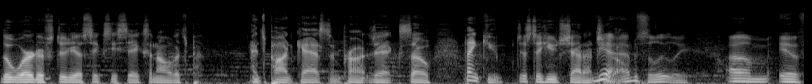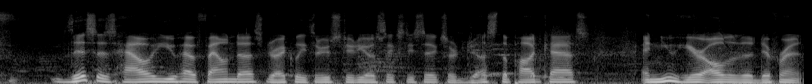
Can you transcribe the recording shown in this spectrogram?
the word of Studio 66 and all of its its podcasts and projects. So, thank you. Just a huge shout out to Yeah, you. all. absolutely. Um, if this is how you have found us directly through Studio 66 or just the podcast, and you hear all of the different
